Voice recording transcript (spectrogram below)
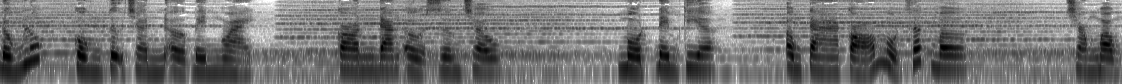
đúng lúc cùng tự trần ở bên ngoài con đang ở Dương Châu. Một đêm kia, ông ta có một giấc mơ. Trong mộng,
